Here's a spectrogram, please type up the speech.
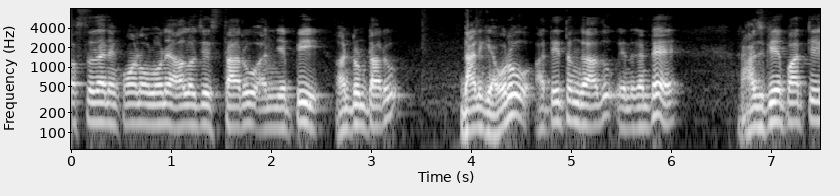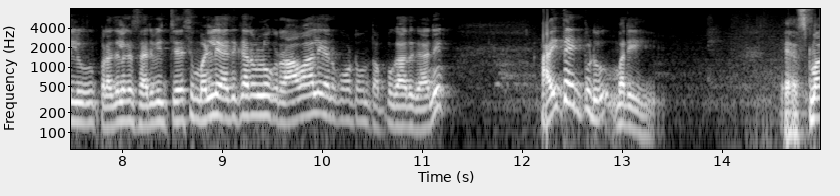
వస్తుందనే కోణంలోనే ఆలోచిస్తారు అని చెప్పి అంటుంటారు. దానికి ఎవరూ అతీతం కాదు. ఎందుకంటే రాజకీయ పార్టీలు ప్రజలకు సర్వీస్ చేసి మళ్ళీ అధికారంలోకి రావాలి అనుకోవటం తప్పు కాదు కానీ అయితే ఇప్పుడు మరి ఎస్మా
